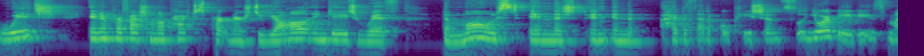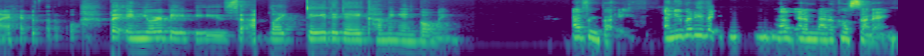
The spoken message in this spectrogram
which interprofessional practice partners do y'all engage with the most in this in, in the hypothetical patients, your babies, my hypothetical, but in your babies, um, like day to day coming and going? Everybody anybody that you of in a medical setting,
